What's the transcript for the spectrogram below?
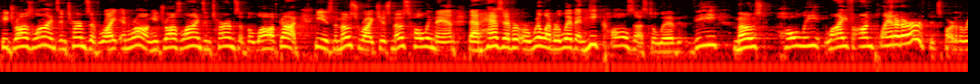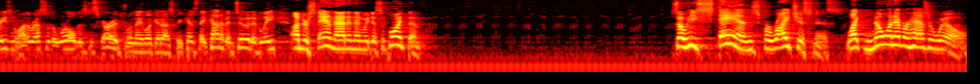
He draws lines in terms of right and wrong. He draws lines in terms of the law of God. He is the most righteous, most holy man that has ever or will ever live, and he calls us to live the most holy life on planet Earth. It's part of the reason why the rest of the world is discouraged when they look at us, because they kind of intuitively understand that, and then we disappoint them. So he stands for righteousness like no one ever has or will.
